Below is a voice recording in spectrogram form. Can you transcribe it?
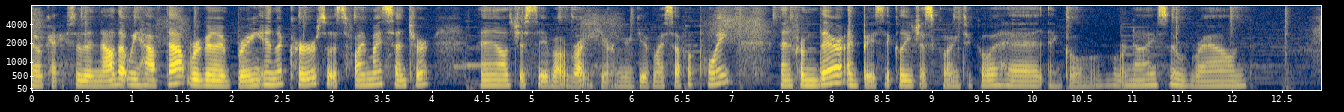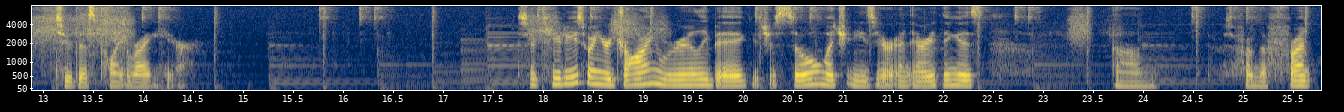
Okay, so then now that we have that, we're going to bring in a curve. So let's find my center. And I'll just say about right here. I'm to give myself a point. And from there, I'm basically just going to go ahead and go nice and round to this point right here. So cuties, when you're drawing really big, it's just so much easier and everything is um, from the front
